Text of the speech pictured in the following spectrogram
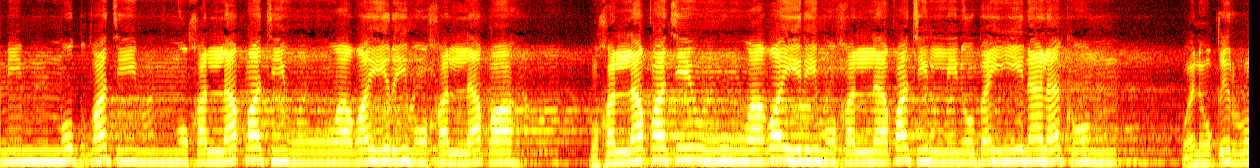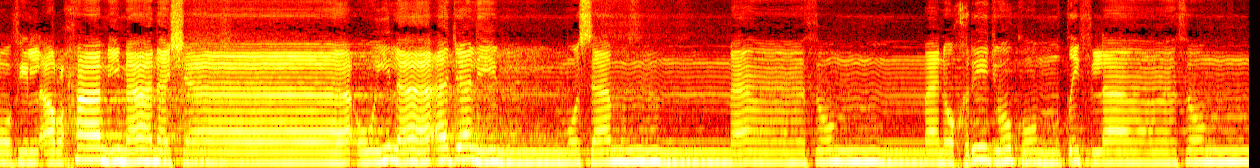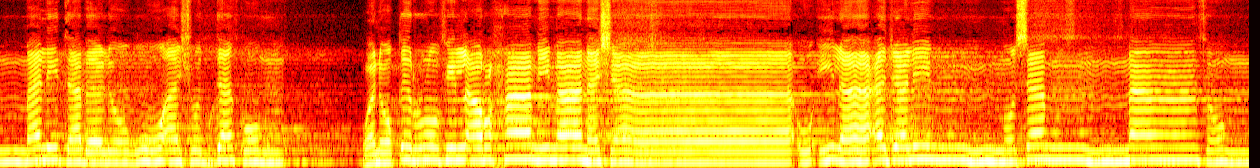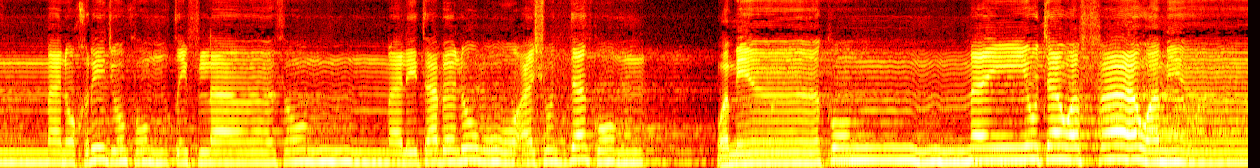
من مضغة مخلقة وغير مخلقة مخلقة وغير مخلقة لنبين لكم ونقر في الأرحام ما نشاء إلى أجل مسمى ثم نخرجكم طفلا ثم لتبلغوا أشدكم ونقر في الأرحام ما نشاء إلى أجل مسمى ثم نخرجكم طفلا ثم لتبلغوا أشدكم ومنكم من يتوفى ومنكم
